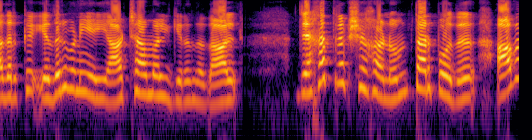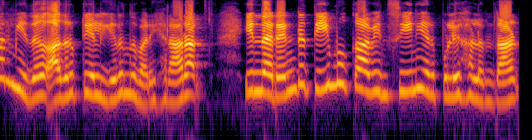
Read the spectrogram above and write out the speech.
அதற்கு எதிர்வினையை ஆற்றாமல் இருந்ததால் ஜெகத் ரக்ஷகனும் தற்போது அவர் மீது அதிருப்தியில் இருந்து வருகிறாராம். இந்த ரெண்டு திமுகவின் சீனியர் புலிகளும் தான்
